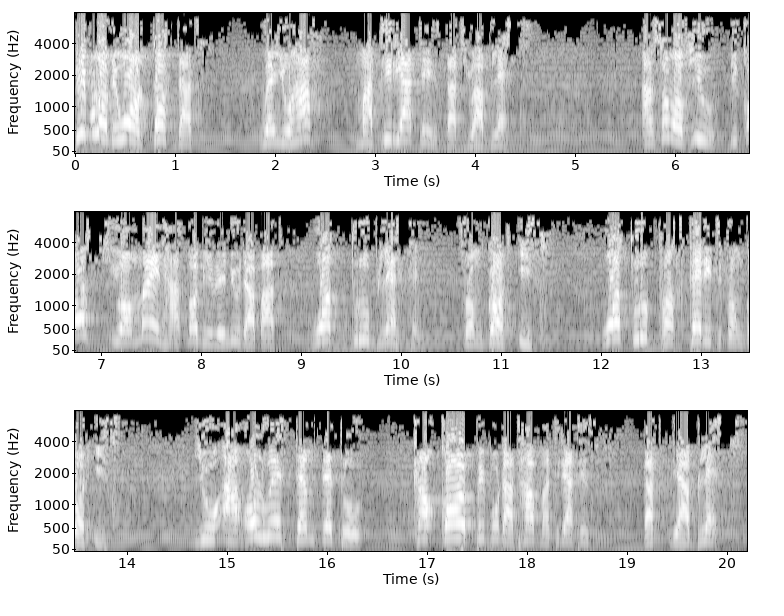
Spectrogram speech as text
people of the world thought that when you have material things that you are blessed. And some of you, because your mind has not been renewed about what true blessing from God is, what true prosperity from God is, you are always tempted to call people that have material things that they are blessed.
